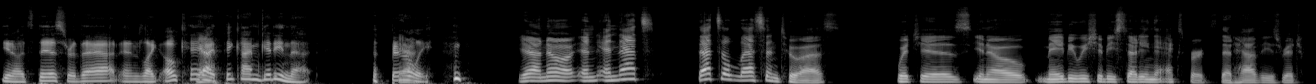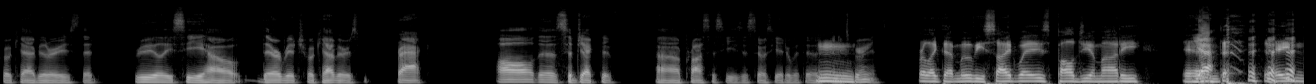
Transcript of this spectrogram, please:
you know, it's this or that, and like, okay, Yeah. I think I'm getting that, barely. Yeah, no, and and that's that's a lesson to us, which is, you know, maybe we should be studying the experts that have these rich vocabularies that really see how their rich vocabularies track all the subjective uh, processes associated with a, an Mm. experience. Or like that movie Sideways, Paul Giamatti Yeah. and Haden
